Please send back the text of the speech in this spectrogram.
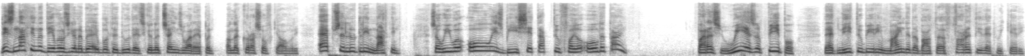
there's nothing the devil's going to be able to do that's going to change what happened on the cross of Calvary. Absolutely nothing. So we will always be set up to fail all the time. But as we as a people that need to be reminded about the authority that we carry.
